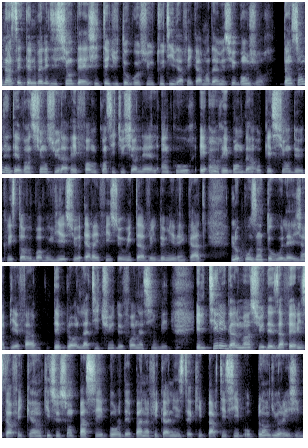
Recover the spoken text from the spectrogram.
dans cette nouvelle édition des JT du Togo sur Tout Africa. Madame, Monsieur, bonjour. Dans son intervention sur la réforme constitutionnelle en cours et en répondant aux questions de Christophe Babouvier sur RFI ce 8 avril 2024, l'opposant togolais Jean-Pierre Fabre déplore l'attitude de Simbe. Il tire également sur des affairistes africains qui se sont passés pour des panafricanistes qui participent au plan du régime.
